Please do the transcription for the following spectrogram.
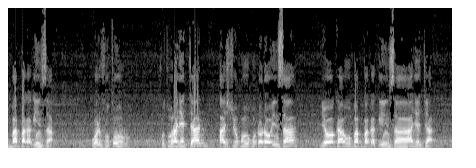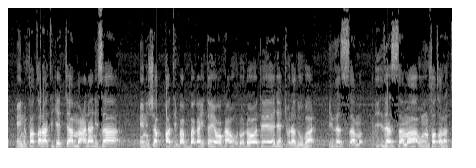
ببققينسا والفطور فطور جتان الشقوق دودوينسا. يوكاو ببققينسا جتا إن فطرت جتان معنى نساء إن شقت ببقيت يوكاو دودوت جتشورا دوبا إذا السماء إذا السماء انفطرت.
